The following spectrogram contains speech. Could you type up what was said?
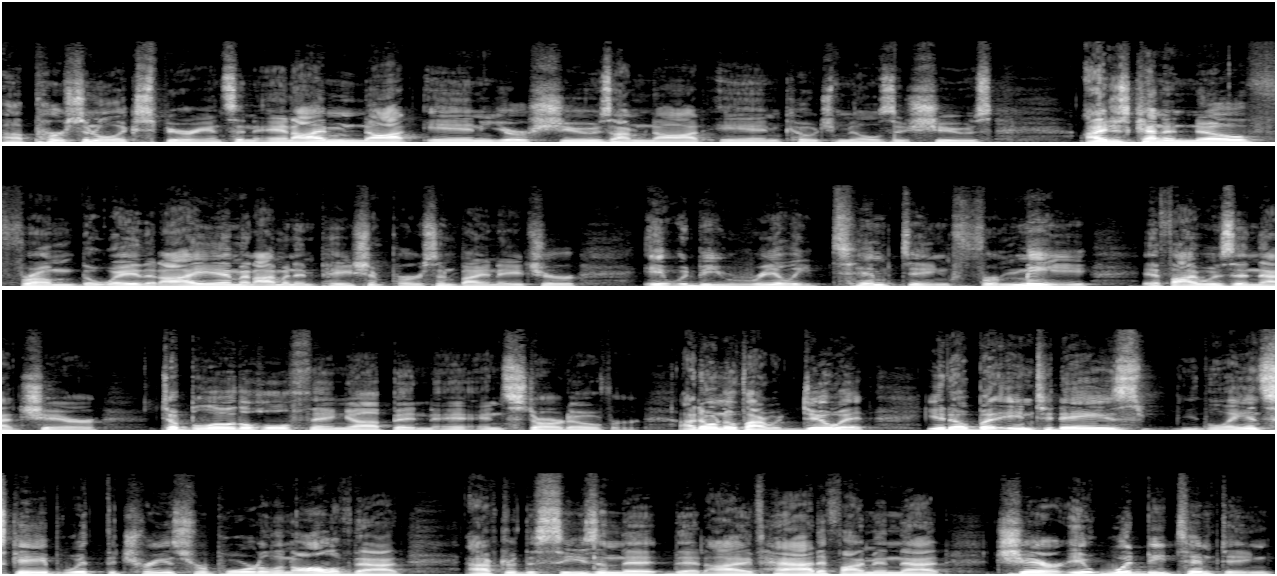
uh, personal experience, and and I'm not in your shoes. I'm not in Coach Mills's shoes. I just kind of know from the way that I am, and I'm an impatient person by nature. It would be really tempting for me if I was in that chair to blow the whole thing up and and start over. I don't know if I would do it, you know, but in today's landscape with the transfer portal and all of that, after the season that that I've had, if I'm in that chair, it would be tempting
